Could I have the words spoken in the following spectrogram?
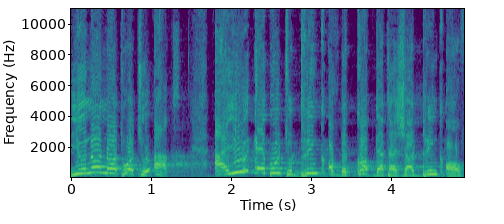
You know not what you ask. Are you able to drink of the cup that I shall drink of,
